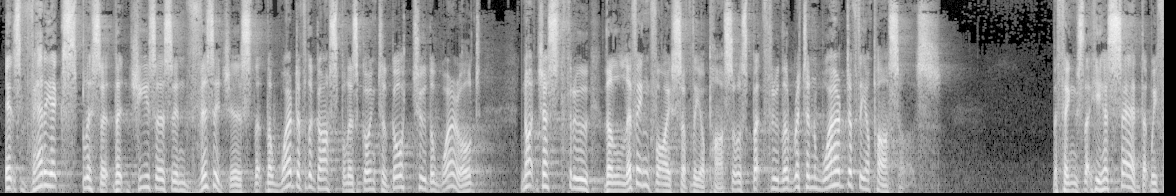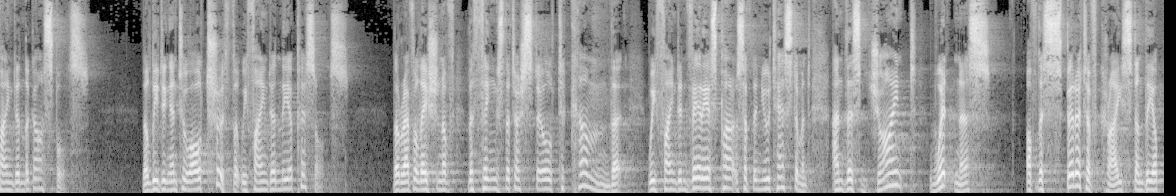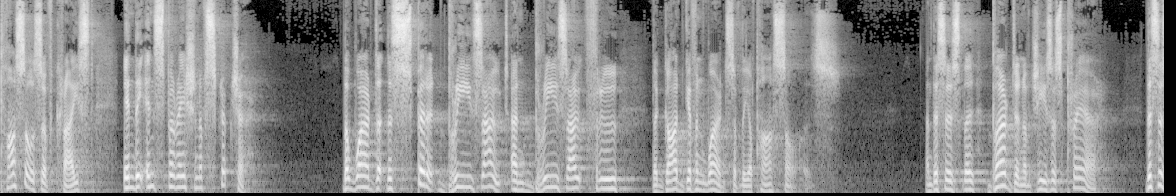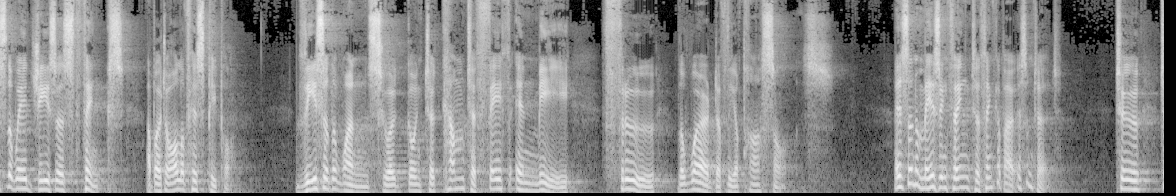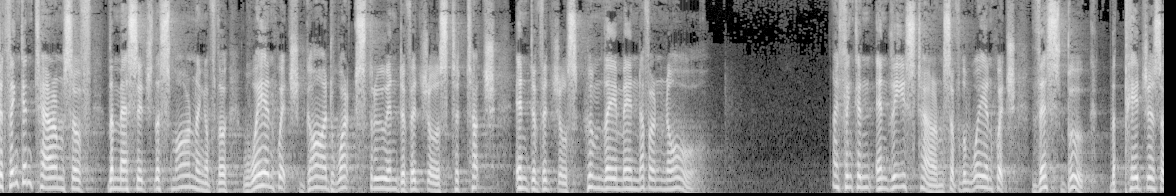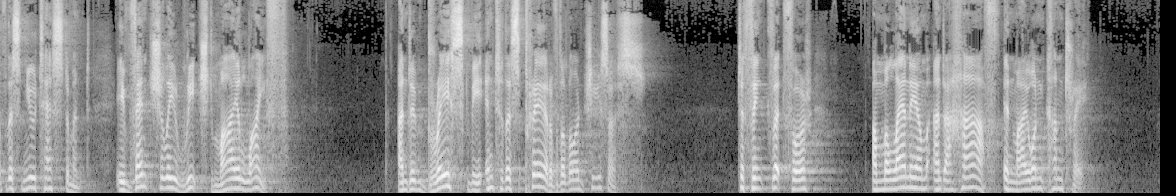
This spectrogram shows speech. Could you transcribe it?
it's very explicit that Jesus envisages that the word of the gospel is going to go to the world not just through the living voice of the apostles, but through the written word of the apostles. The things that he has said that we find in the Gospels, the leading into all truth that we find in the epistles, the revelation of the things that are still to come that we find in various parts of the New Testament, and this joint witness of the Spirit of Christ and the apostles of Christ in the inspiration of Scripture. The word that the Spirit breathes out and breathes out through the God given words of the apostles. And this is the burden of Jesus' prayer. This is the way Jesus thinks about all of his people. These are the ones who are going to come to faith in me through the word of the apostle. It's an amazing thing to think about, isn't it? To, to think in terms of the message this morning, of the way in which God works through individuals to touch individuals whom they may never know. I think in, in these terms of the way in which this book, the pages of this New Testament, eventually reached my life and embraced me into this prayer of the Lord Jesus. To think that for a millennium and a half in my own country,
